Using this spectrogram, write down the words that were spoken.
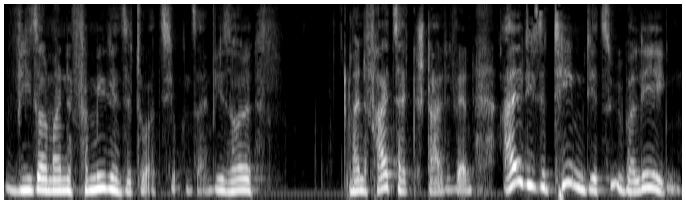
Wie soll meine Familiensituation sein? Wie soll meine Freizeit gestaltet werden? All diese Themen dir zu überlegen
